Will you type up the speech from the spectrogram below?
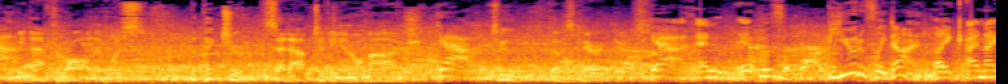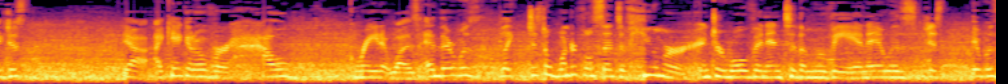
Yeah. I mean, after all, it was the picture set out to be an homage yeah, to those characters. yeah, and it was beautifully done. Like, and I just, yeah, I can't get over how great it was. And there was like just a wonderful sense of humor interwoven into the movie, and it was just, it was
